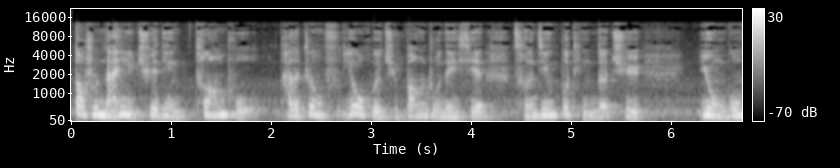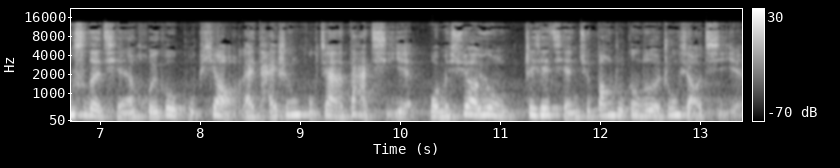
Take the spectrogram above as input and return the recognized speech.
到时候难以确定，特朗普他的政府又会去帮助那些曾经不停的去。用公司的钱回购股票来抬升股价的大企业，我们需要用这些钱去帮助更多的中小企业。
